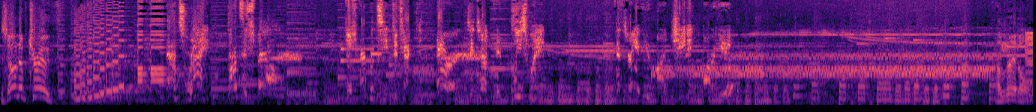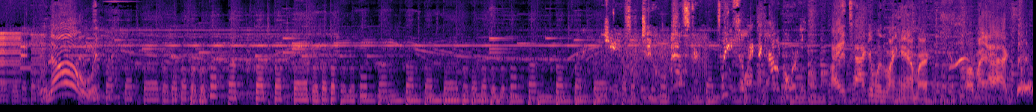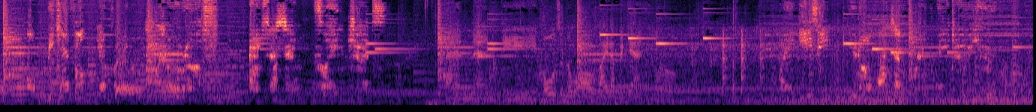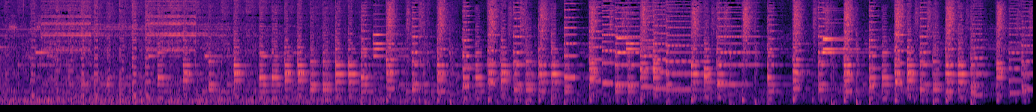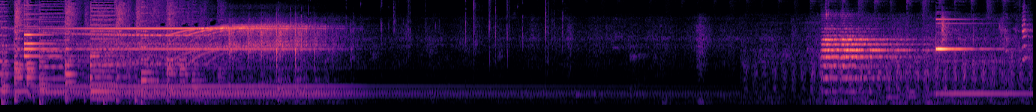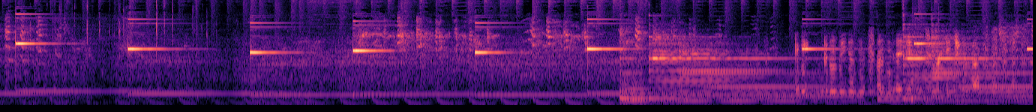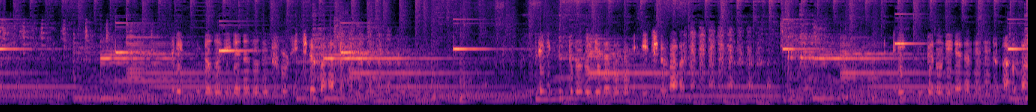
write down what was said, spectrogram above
Zone of Truth. That's right. That's a spell. Discrepancy detected. Error detected. Please wait. The three of you aren't cheating, are you? A little. No. Kids to master. Please select a category. I attack him with my hammer or my axe. Oh, be careful. You're playing a little rough. Accessing flame jets. And then the holes in the wall light up again. Play easy. You don't want to break me, do you? Of us.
